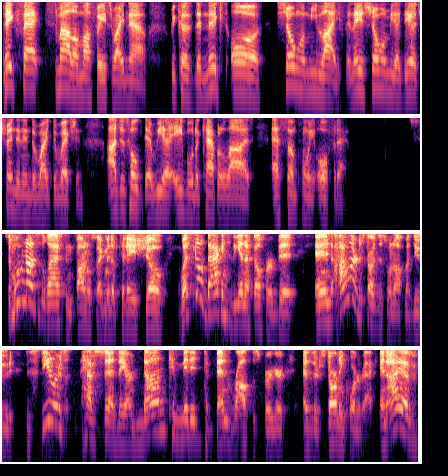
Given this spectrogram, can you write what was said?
big fat smile on my face right now because the Knicks are showing me life and they're showing me that they're trending in the right direction. I just hope that we are able to capitalize at some point off of that. So moving on to the last and final segment of today's show, let's go back into the NFL for a bit. And I wanted to start this one off, my dude. The Steelers have said they are non-committed to Ben Roethlisberger as their starting quarterback, and I have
